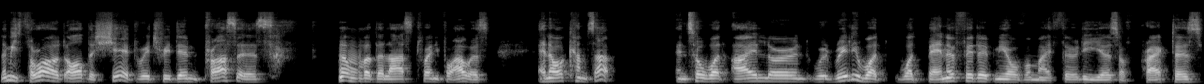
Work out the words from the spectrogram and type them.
Let me throw out all the shit which we didn't process over the last 24 hours and all comes up. And so what I learned, really what, what benefited me over my 30 years of practice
